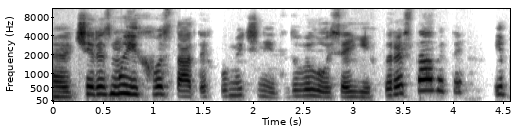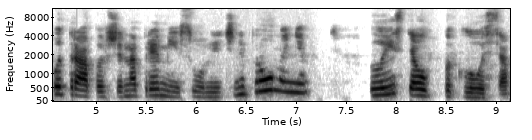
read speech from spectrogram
Е, Через моїх хвостатих помічниць довелося їх переставити і, потрапивши на прямі сонячні промені, листя обпеклося.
